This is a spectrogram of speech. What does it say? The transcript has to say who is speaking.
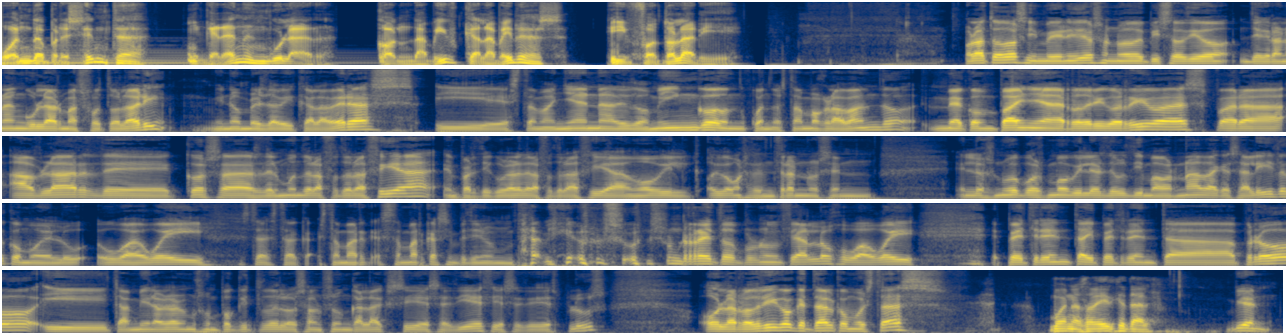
Speaker 1: Wanda presenta Gran Angular con David Calaveras y Fotolari.
Speaker 2: Hola a todos, bienvenidos a un nuevo episodio de Gran Angular más Fotolari. Mi nombre es David Calaveras y esta mañana de domingo, cuando estamos grabando, me acompaña Rodrigo Rivas para hablar de cosas del mundo de la fotografía, en particular de la fotografía móvil. Hoy vamos a centrarnos en en los nuevos móviles de última jornada que ha salido, como el Huawei, esta, esta, esta, marca, esta marca siempre tiene un, para mí es un reto pronunciarlo, Huawei P30 y P30 Pro, y también hablaremos un poquito de los Samsung Galaxy S10 y S10 Plus. Hola Rodrigo, ¿qué tal? ¿Cómo estás?
Speaker 3: Buenas, David, ¿qué tal?
Speaker 2: Bien.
